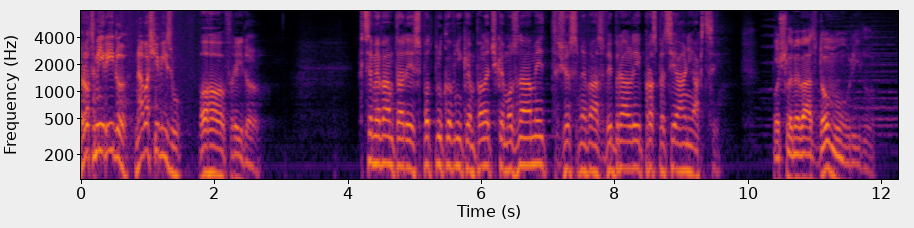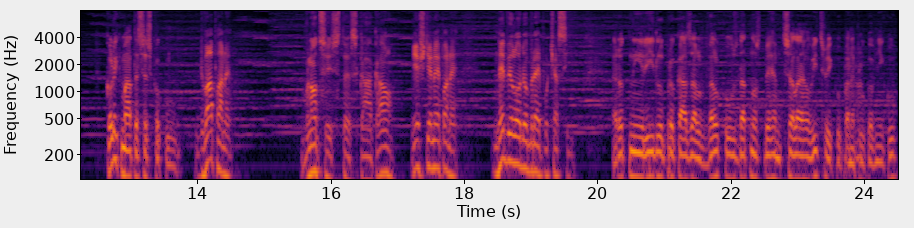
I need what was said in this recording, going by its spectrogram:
Rotný Riedl, na vaši výzvu. Pohov, Riedl. Chceme vám tady s podplukovníkem Palečkem oznámit, že jsme vás vybrali pro speciální akci. Pošleme vás domů, Riedl. Kolik máte se skoků? Dva, pane. V noci jste skákal? Ještě ne, pane. Nebylo dobré počasí. Rotný Riedl prokázal velkou zdatnost během celého výcviku, pane mm-hmm. plukovníku.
